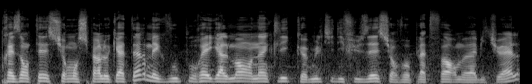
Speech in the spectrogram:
présentées sur mon super locataire, mais que vous pourrez également en un clic multidiffuser sur vos plateformes habituelles.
